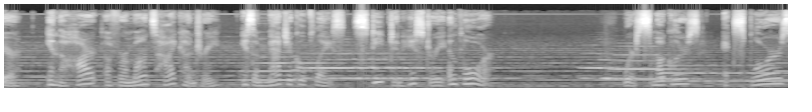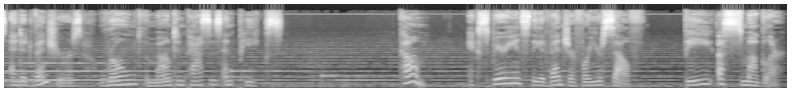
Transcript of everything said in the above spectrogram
Here, in the heart of Vermont's high country, is a magical place steeped in history and lore. Where smugglers, explorers, and adventurers roamed the mountain passes and peaks. Come, experience the adventure for yourself. Be a smuggler.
